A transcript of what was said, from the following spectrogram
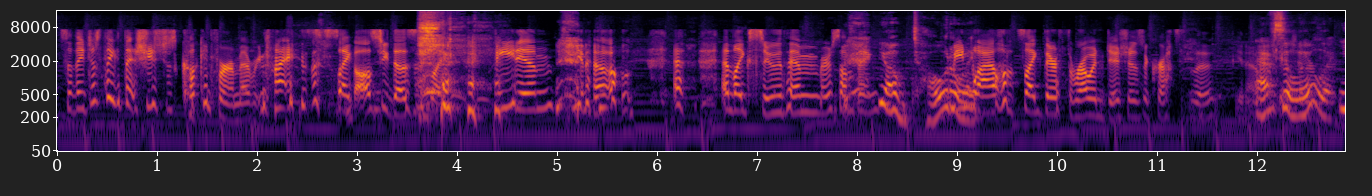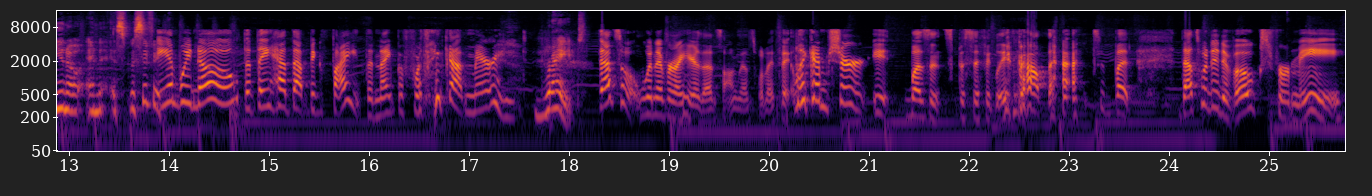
So they just think that she's just cooking for him every night. it's like all she does is like feed him, you know, and, like soothe him or something. Yo, oh, totally. Meanwhile, it's like they're throwing dishes across the, you know. kitchen. absolutely. You know, and specific. And we know that they had that big fight the night before they got married. right. That's what. Whenever I hear that song, that's what I think. Like I'm sure it wasn't specifically about that, but that's what it evokes for me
